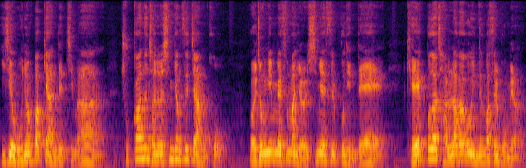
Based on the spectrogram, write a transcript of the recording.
이제 5년밖에 안 됐지만 주가는 전혀 신경 쓰지 않고 월정립 매수만 열심히 했을 뿐인데 계획보다 잘 나가고 있는 것을 보면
